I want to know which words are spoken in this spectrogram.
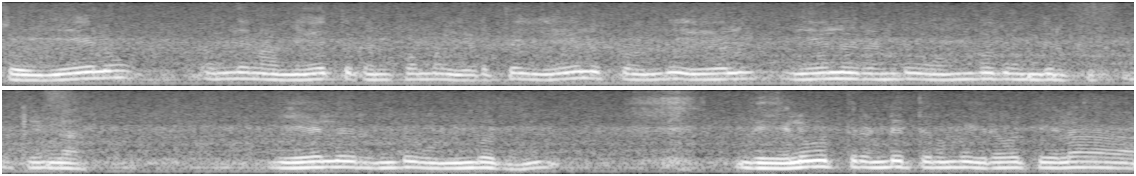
ஸோ ஏழும் வந்து நான் நேற்று கன்ஃபார்மாக எடுத்தேன். ஏழுக்கு வந்து ஏழு ஏழு ரெண்டு ஒன்பது வந்திருக்கு. ஓகேங்களா? ஏழு ரெண்டு ஒன்பது. இந்த எழுபத்தி ரெண்டு திரும்ப இருபத்தி ஏழாக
